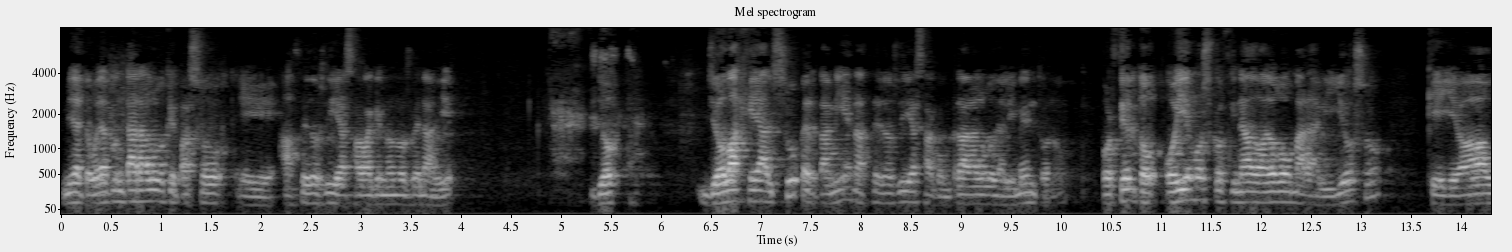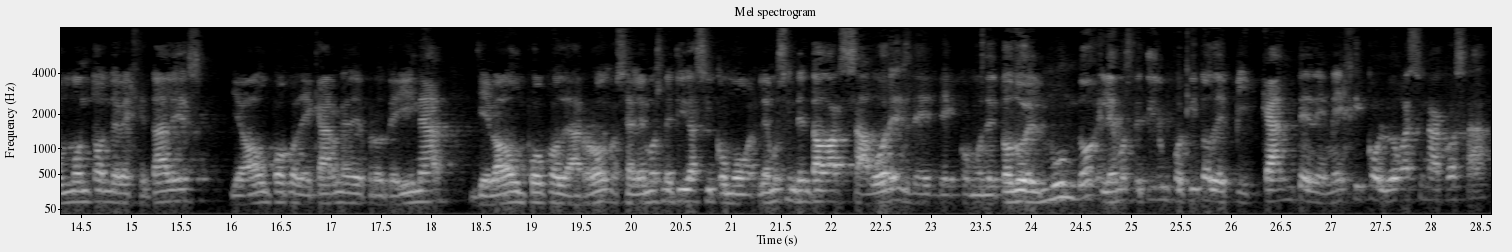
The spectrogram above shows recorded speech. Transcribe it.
Mira, te voy a contar algo que pasó eh, hace dos días, ahora que no nos ve nadie. Yo, yo bajé al súper también hace dos días a comprar algo de alimento, ¿no? Por cierto, hoy hemos cocinado algo maravilloso que llevaba un montón de vegetales, llevaba un poco de carne de proteína, llevaba un poco de arroz, o sea, le hemos metido así como, le hemos intentado dar sabores de, como de todo el mundo, y le hemos metido un poquito de picante de México, luego hace una cosa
